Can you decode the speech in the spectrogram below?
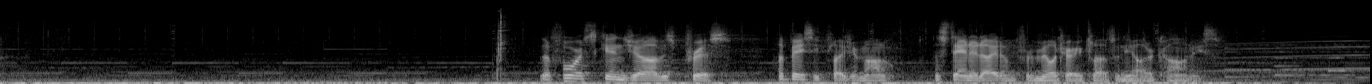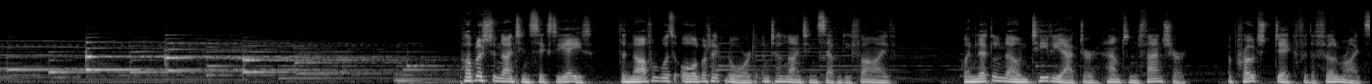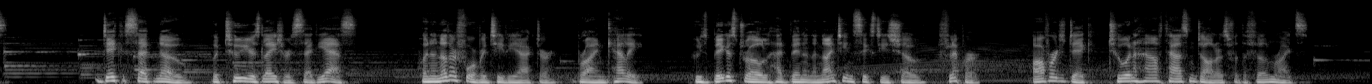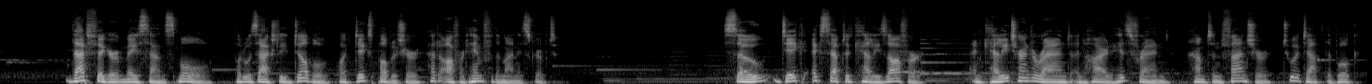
The foreskin job is Pris, a basic pleasure model, the standard item for military clubs in the outer colonies. Published in 1968, the novel was all but ignored until 1975, when little known TV actor Hampton Fancher approached Dick for the film rights. Dick said no, but two years later said yes, when another former TV actor, Brian Kelly, whose biggest role had been in the 1960s show Flipper, offered Dick $2,500 for the film rights. That figure may sound small, but it was actually double what Dick's publisher had offered him for the manuscript. So, Dick accepted Kelly's offer, and Kelly turned around and hired his friend, Hampton Fancher, to adapt the book.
